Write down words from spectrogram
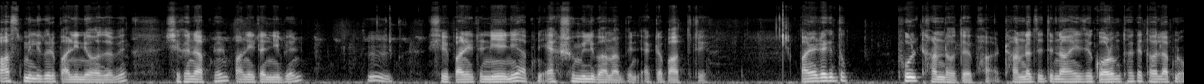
পাঁচ মিলি করে পানি নেওয়া যাবে। সেখানে আপনি পানিটা নেবেন, হুম? সেই পানিটা নিয়ে নিয়ে আপনি একশো মিলি বানাবেন একটা পাত্রে। পানিটা কিন্তু ফুল ঠান্ডা হতে হয়। ঠান্ডা যদি না হয়, যে গরম থাকে, তাহলে আপনার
